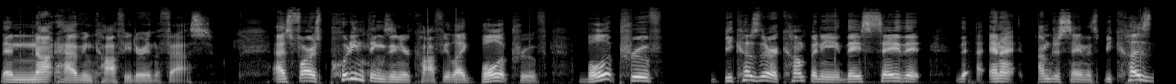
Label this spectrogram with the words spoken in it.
than not having coffee during the fast. As far as putting things in your coffee like bulletproof, bulletproof because they're a company, they say that and I, I'm just saying this because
